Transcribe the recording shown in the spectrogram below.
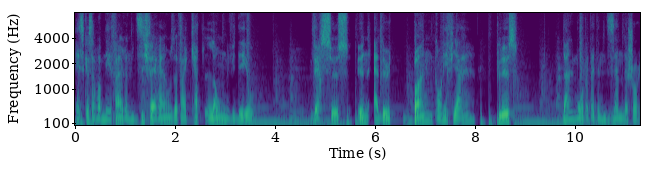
Est-ce que ça va venir faire une différence de faire quatre longues vidéos versus une à deux bonnes qu'on est fier, plus dans le mois peut-être une dizaine de shorts?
